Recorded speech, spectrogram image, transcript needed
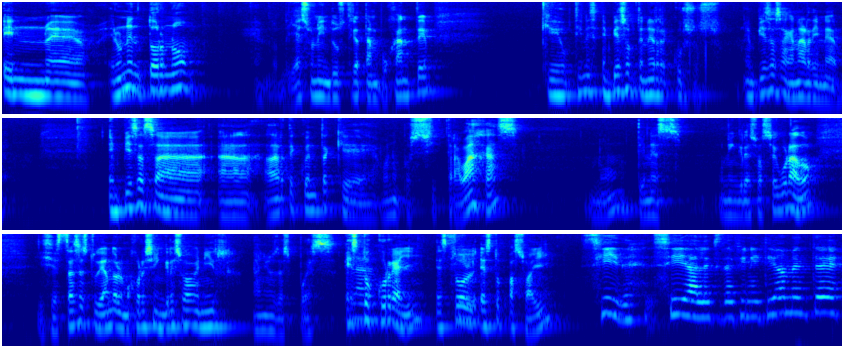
en, eh, en un entorno donde ya es una industria tan pujante que obtienes, empiezas a obtener recursos, empiezas a ganar dinero, empiezas a, a, darte cuenta que, bueno, pues si trabajas, ¿no? tienes un ingreso asegurado, y si estás estudiando, a lo mejor ese ingreso va a venir años después. ¿Esto ocurre allí? ¿Esto, ¿Esto pasó ahí? Sí, sí, Alex, definitivamente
